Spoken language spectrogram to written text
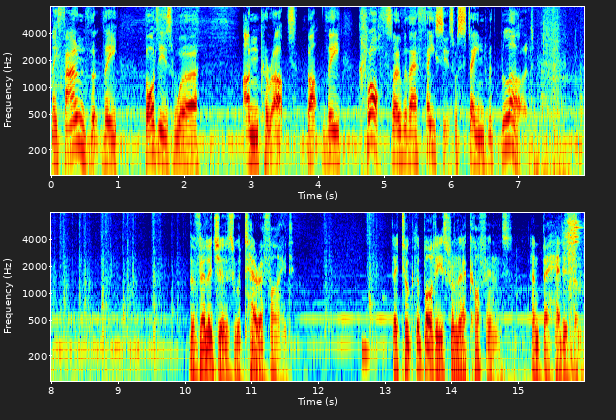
They found that the bodies were uncorrupt, but the cloths over their faces were stained with blood. The villagers were terrified. They took the bodies from their coffins and beheaded them.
